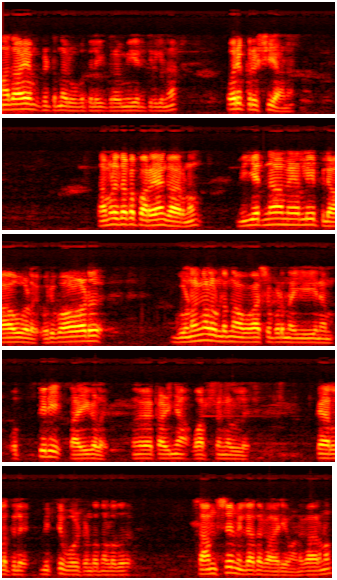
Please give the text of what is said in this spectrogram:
ആദായം കിട്ടുന്ന രൂപത്തിലേക്ക് ക്രമീകരിച്ചിരിക്കുന്ന ഒരു കൃഷിയാണ്. നമ്മളിതൊക്കെ പറയാൻ കാരണം വിയറ്റ്നാം എയർലി പ്ലാവുകൾ ഒരുപാട് ഗുണങ്ങളുണ്ടെന്ന് അവകാശപ്പെടുന്ന ഈ ഇനം ഒത്തിരി തൈകൾ കഴിഞ്ഞ വർഷങ്ങളിൽ കേരളത്തിൽ വിറ്റുപോയിട്ടുണ്ടെന്നുള്ളത് സംശയമില്ലാത്ത കാര്യമാണ്. കാരണം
